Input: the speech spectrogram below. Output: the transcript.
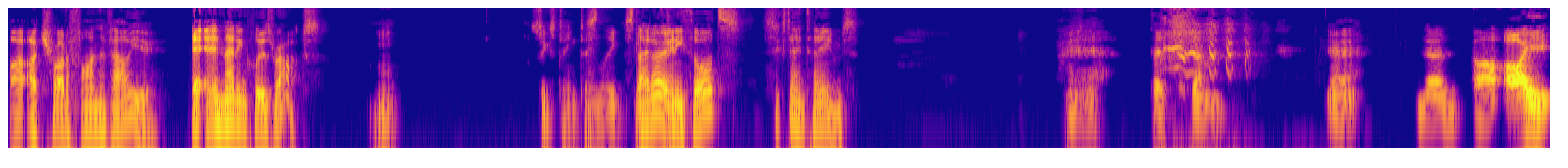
I, I try to find the value, and, and that includes rocks. 16 team league. Stato, any thoughts? 16 teams. Yeah, that's um, yeah. No, I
